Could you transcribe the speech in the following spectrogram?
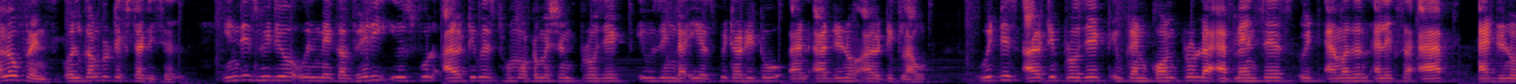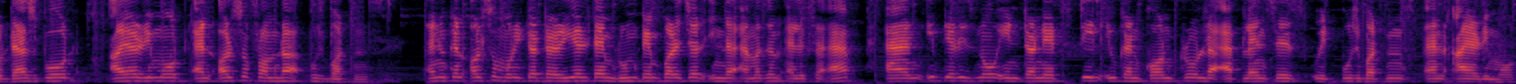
Hello friends, welcome to TechStudyCell. In this video, we'll make a very useful IoT based home automation project using the ESP32 and Arduino IoT Cloud. With this IoT project, you can control the appliances with Amazon Alexa app, Arduino dashboard, IR remote and also from the push buttons and you can also monitor the real-time room temperature in the Amazon Alexa app. And if there is no internet still you can control the appliances with push buttons and IR remote.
